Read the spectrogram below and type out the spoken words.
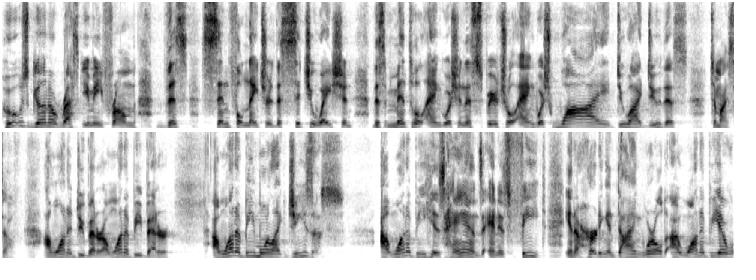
Who's going to rescue me from this sinful nature, this situation, this mental anguish, and this spiritual anguish? Why do I do this to myself? I want to do better. I want to be better. I want to be more like Jesus. I want to be his hands and his feet in a hurting and dying world. I want to be a,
